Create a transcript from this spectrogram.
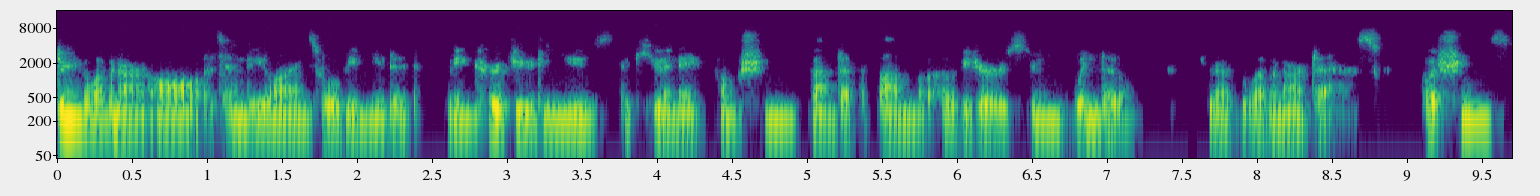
During the webinar, all attendee lines will be muted. We encourage you to use the Q&A function found at the bottom of your Zoom window throughout the webinar to ask questions.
